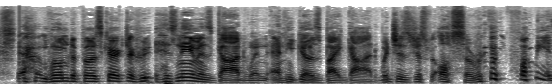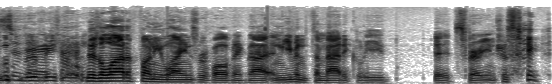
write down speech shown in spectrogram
Willem Dafoe's character, who his name is Godwin, and he goes by God, which is just also really funny in the movie. funny. There's a lot of funny lines revolving that, and even thematically, it's very interesting.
